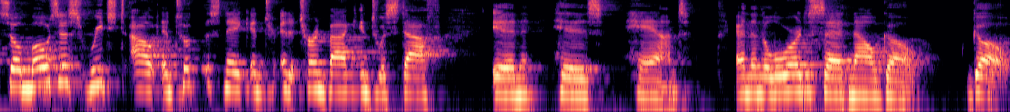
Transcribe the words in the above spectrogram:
So Moses reached out and took the snake and, and it turned back into a staff in his hand. And then the Lord said, now go, go.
